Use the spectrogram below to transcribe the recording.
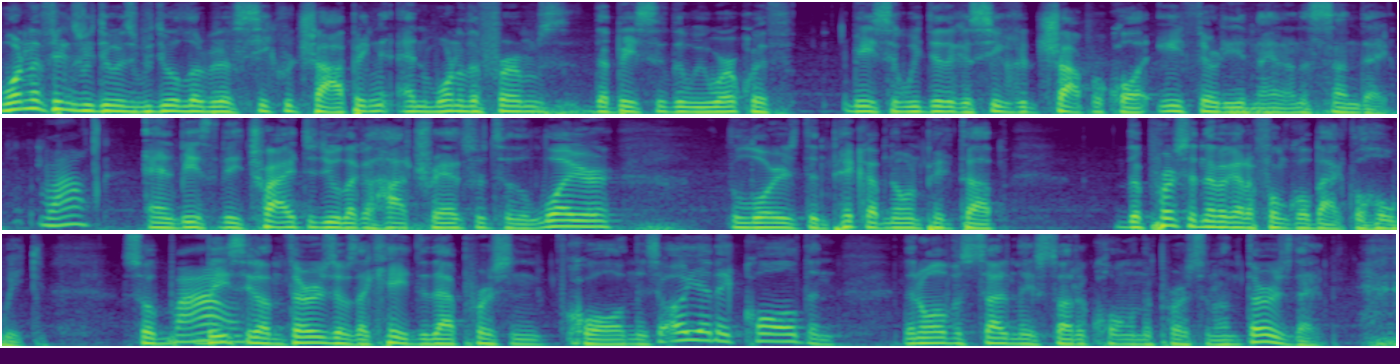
One of the things we do is we do a little bit of secret shopping, and one of the firms that basically we work with, basically we did like a secret shopper call eight thirty at night on a Sunday. Wow. and basically they tried to do like a hot transfer to the lawyer. The lawyers didn't pick up. No one picked up. The person never got a phone call back the whole week. So Wow. basically on Thursday, I was like, "Hey, did that person call?" And they said, "Oh yeah, they called." And then all of a sudden, they started calling the person on Thursday.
